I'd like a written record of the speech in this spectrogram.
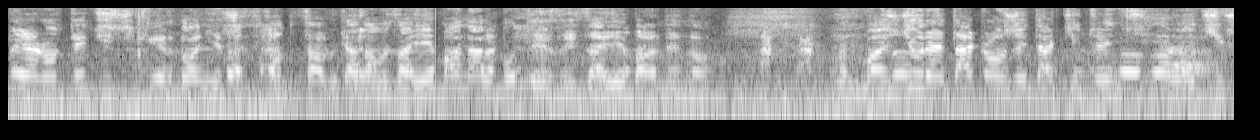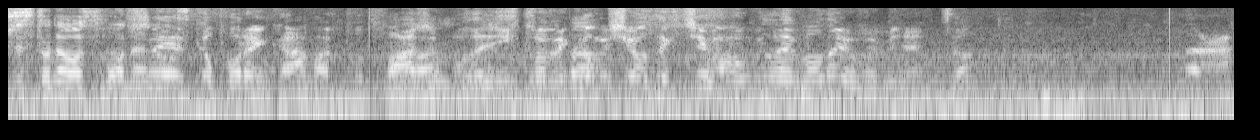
No. Jak odkręcisz ci pierdolnie wszystko, cały kanał zajebany, albo ty jesteś zajebany, no. Masz dziurę taką, że i tak ci kręci, No tak. leci wszystko na osłonę, no. Wszystko po rękawach, po twarzy, No, po i jest, człowiekowi kurwa- się odechciewa w ogóle w oleju wymieniać, co? Ach.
